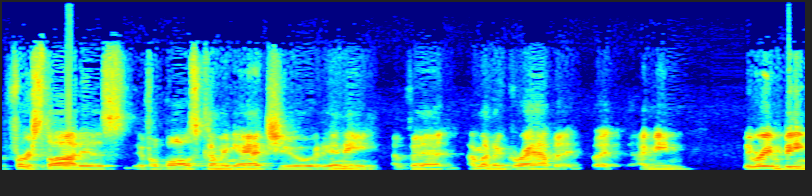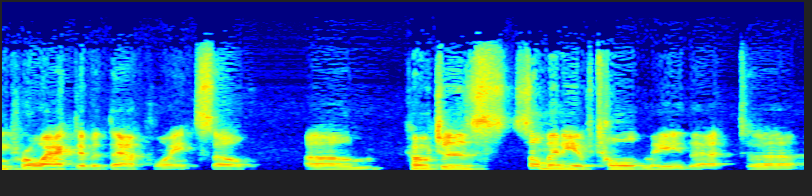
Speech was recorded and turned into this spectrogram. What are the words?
the first thought is if a ball's coming at you at any event, I'm going to grab it. But I mean, they were even being proactive at that point. So um, coaches, so many have told me that, uh,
